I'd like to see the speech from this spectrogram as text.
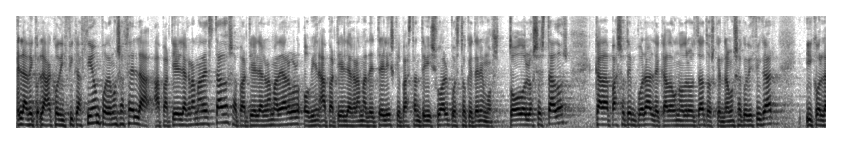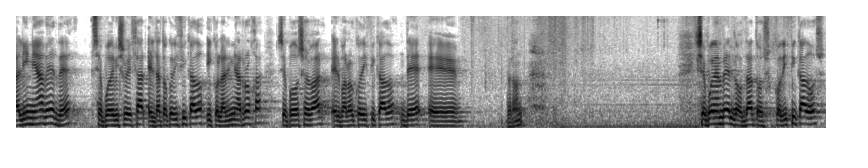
La, codificación podemos hacerla a partir del diagrama de estados, a partir del diagrama de árbol o bien a partir del diagrama de Tellis, que es bastante visual, puesto que tenemos todos los estados, cada paso temporal de cada uno de los datos que entramos a codificar y con la línea verde se puede visualizar el dato codificado y con la línea roja se puede observar el valor codificado de... Eh, perdón, se pueden ver los datos codificados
